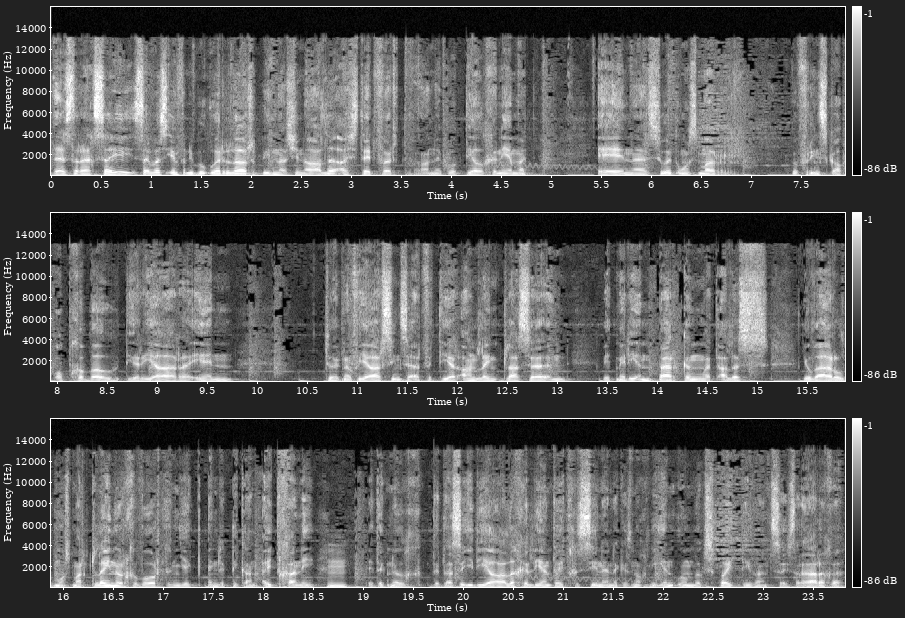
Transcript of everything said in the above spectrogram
Dis reg. Sy sy was een van die beoordelaars op die nasionale Astetford waaraan ek ook deelgeneem het. En uh, so het ons maar 'n vriendskap opgebou deur die jare en toe ek nou vir jaar sien sy adverteer aanlyn klasse en weet met die inperking wat alles jou wêreld mos maar kleiner geword en jy eintlik nie kan uitgaan nie. Hmm. Het ek nou dit as 'n ideale geleentheid gesien en ek is nog nie een oomblik spyt nie want sy's regtig 'n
